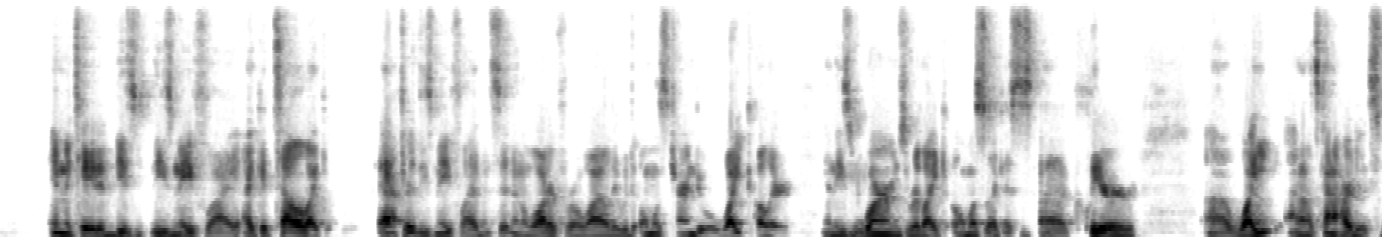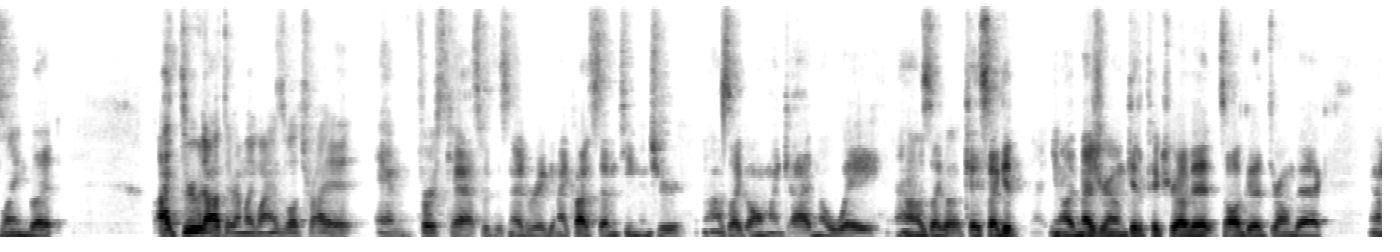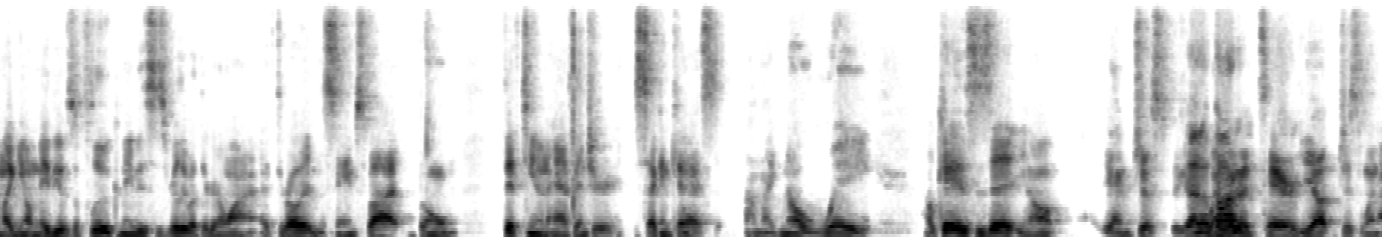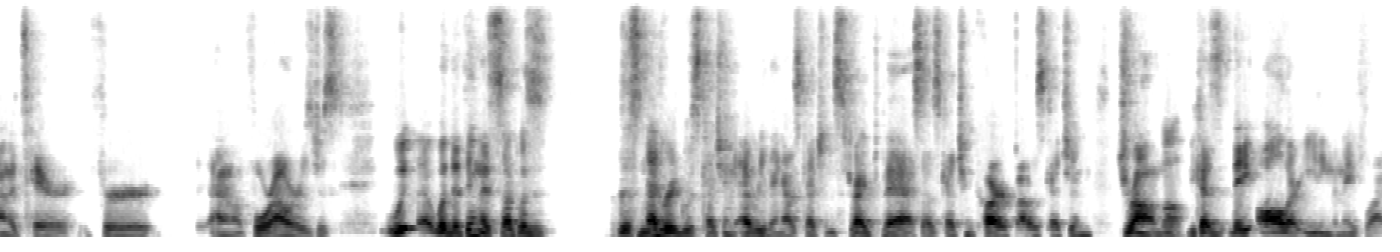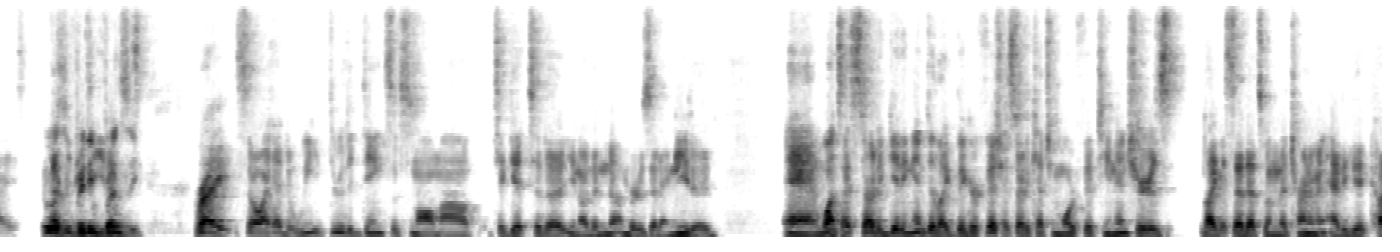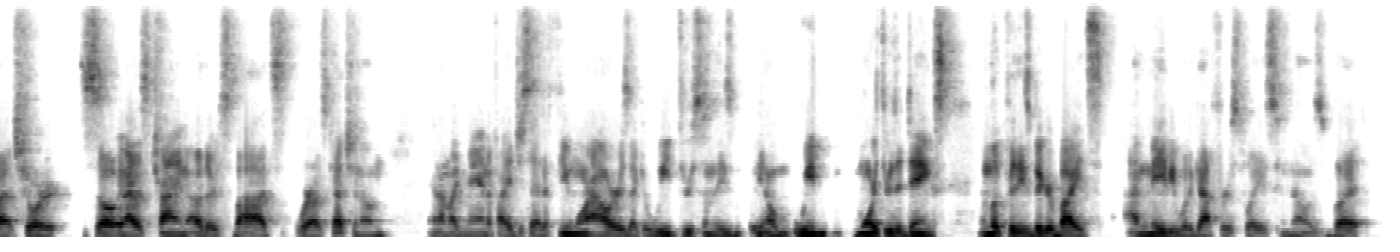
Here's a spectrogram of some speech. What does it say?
imitated these these mayfly. I could tell like after these mayfly had been sitting in the water for a while, they would almost turn to a white color, and these mm-hmm. worms were like almost like a, a clear uh, white. I don't know. It's kind of hard to explain, but I threw it out there. I'm like, might as well try it. And first cast with this Ned rig, and I caught a 17 incher. And I was like, oh my god, no way. And I was like, okay, so I get, you know, I measure them, get a picture of it. It's all good. Throw them back. And I'm like, you know, maybe it was a fluke. Maybe this is really what they're going to want. I throw it in the same spot. Boom. 15 and a half incher, second cast. I'm like, no way. Okay, this is it, you know, and just we got went on a tear. yep, just went on a tear for I don't know four hours. Just what uh, the thing that sucked was this Ned rig was catching everything. I was catching striped bass. I was catching carp. I was catching drum oh. because they all are eating the mayflies. It was a feeding frenzy. Right. So I had to weed through the dinks of smallmouth to get to the, you know, the numbers that I needed. And once I started getting into like bigger fish, I started catching more 15 inchers. Like I said, that's when the tournament had to get cut short. So, and I was trying other spots where I was catching them. And I'm like, man, if I just had a few more hours, I could weed through some of these, you know, weed more through the dinks and look for these bigger bites. I maybe would have got first place. Who knows? But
